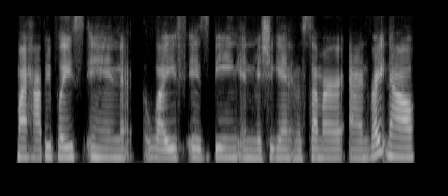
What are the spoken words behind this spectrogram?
My happy place in life is being in Michigan in the summer. And right now,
